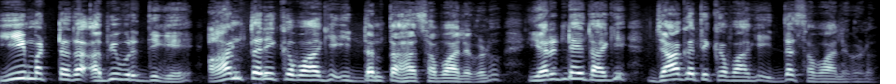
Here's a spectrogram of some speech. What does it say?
ಈ ಮಟ್ಟದ ಅಭಿವೃದ್ಧಿಗೆ ಆಂತರಿಕವಾಗಿ ಇದ್ದಂತಹ ಸವಾಲುಗಳು, ಎರಡನೇದಾಗಿ ಜಾಗತಿಕವಾಗಿ ಇದ್ದ ಸವಾಲುಗಳು.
